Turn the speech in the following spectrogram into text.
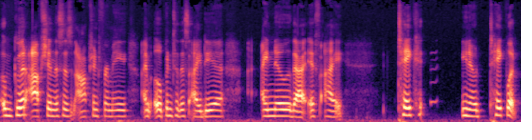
a good option. This is an option for me. I'm open to this idea. I know that if I take, you know, take what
